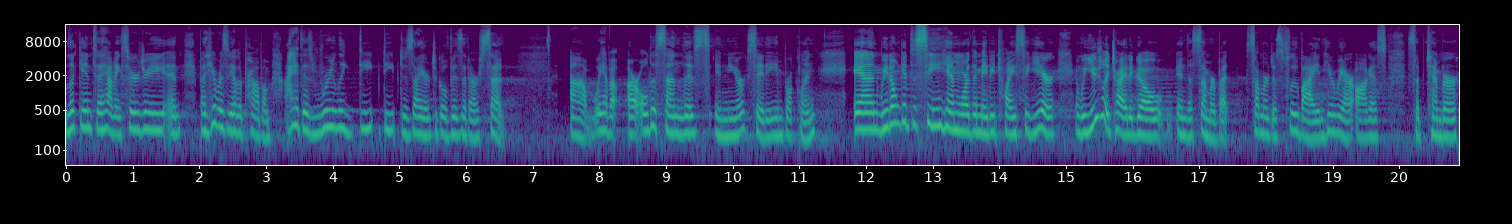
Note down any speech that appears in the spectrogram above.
look into having surgery? And, but here was the other problem I had this really deep, deep desire to go visit our son. Uh, we have a, our oldest son lives in New York City, in Brooklyn, and we don't get to see him more than maybe twice a year. And we usually try to go in the summer, but summer just flew by, and here we are, August, September,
